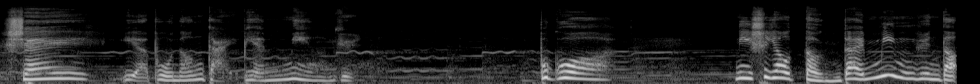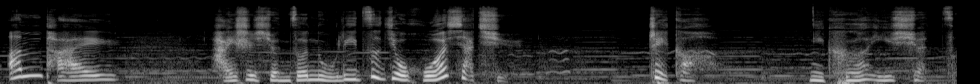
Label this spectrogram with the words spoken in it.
谁也不能改变命运。不过，你是要等待命运的安排，还是选择努力自救活下去？这个，你可以选择。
